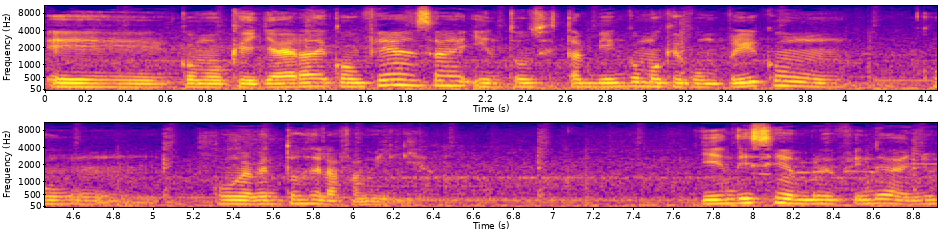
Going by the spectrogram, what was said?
eh, como que ya era de confianza y entonces también como que cumplir con, con con eventos de la familia. Y en diciembre, fin de año,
